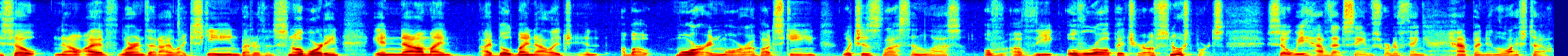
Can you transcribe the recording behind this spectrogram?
So now I've learned that I like skiing better than snowboarding, and now my I build my knowledge in about more and more about skiing, which is less and less of, of the overall picture of snow sports. So we have that same sort of thing happen in the lifestyle.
